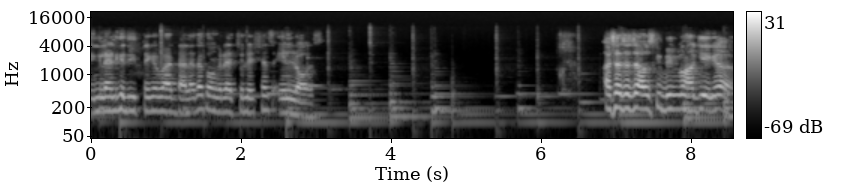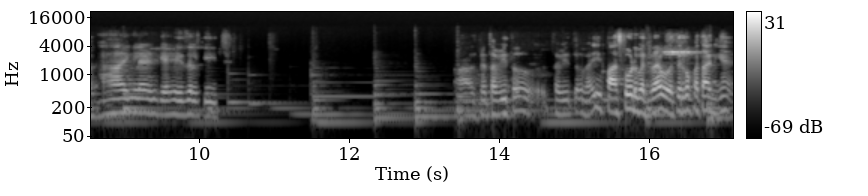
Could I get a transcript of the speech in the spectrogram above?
इंग्लैंड के जीतने के बाद डाला था कांग्रेचुलेशंस इन लॉज अच्छा अच्छा अच्छा उसकी बीवी वहाँ की है क्या? हाँ इंग्लैंड के हेजल कीच हाँ तभी तो तभी तो भाई पासपोर्ट बन रहा है वो तेरे को पता नहीं है।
